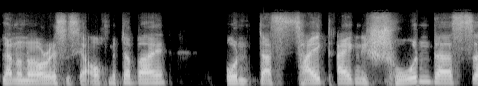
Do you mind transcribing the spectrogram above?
Lando Norris ist ja auch mit dabei. Und das zeigt eigentlich schon, dass äh,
